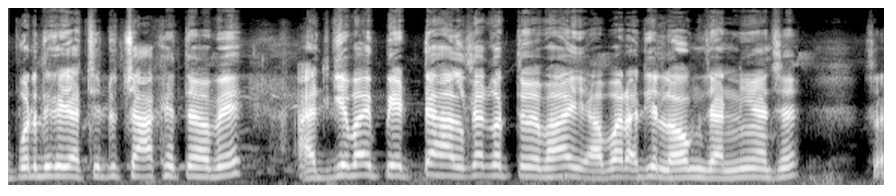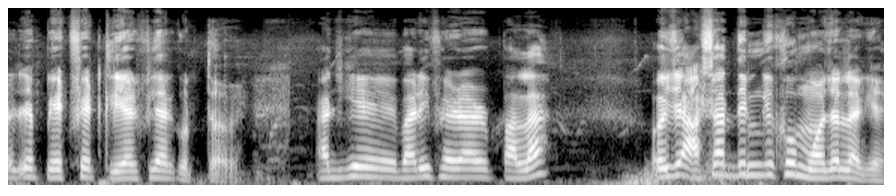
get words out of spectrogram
উপরের দিকে যাচ্ছি, একটু চা খেতে হবে। আজকে ভাই পেটটা হালকা করতে হবে ভাই, আবার আজকে লং জার্নি আছে। সো আজকে পেট ফেট ক্লিয়ার ক্লিয়ার করতে হবে। আজকে বাড়ি ফেরার পালা। ওই যে আসার দিনকে খুব মজা লাগে।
